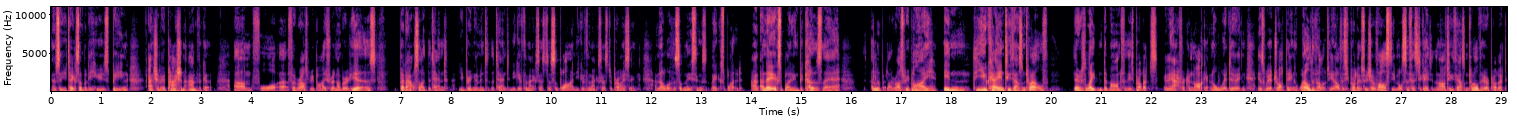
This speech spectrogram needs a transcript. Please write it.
And so you take somebody who's been actually a passionate advocate um, for uh, for Raspberry Pi for a number of years, but outside the tent. You bring them into the tent and you give them access to supply and you give them access to pricing. And all of a sudden, these things they explode, and, and they're exploding because they're a little bit like Raspberry Pi in the UK in 2012 there is latent demand for these products in the African market, and all we're doing is we're dropping well-developed, you know, obviously products which are vastly more sophisticated than our 2012 era product.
